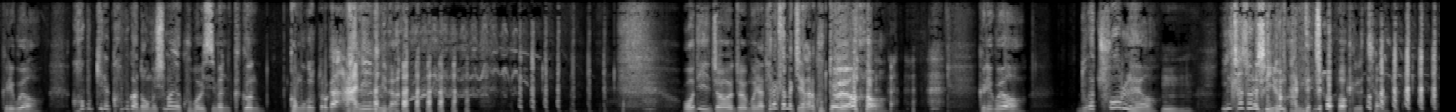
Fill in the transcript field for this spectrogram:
그리고요 커브길의 커브가 너무 심하게 굽어 있으면 그건 경부고속도로가 아닙니다. 어디 저저 뭐냐 태백산맥 지나가는 국도예요. 그리고요 누가 추월을 해요. 음. 1차선에서 이러면 안 되죠. 그렇죠.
